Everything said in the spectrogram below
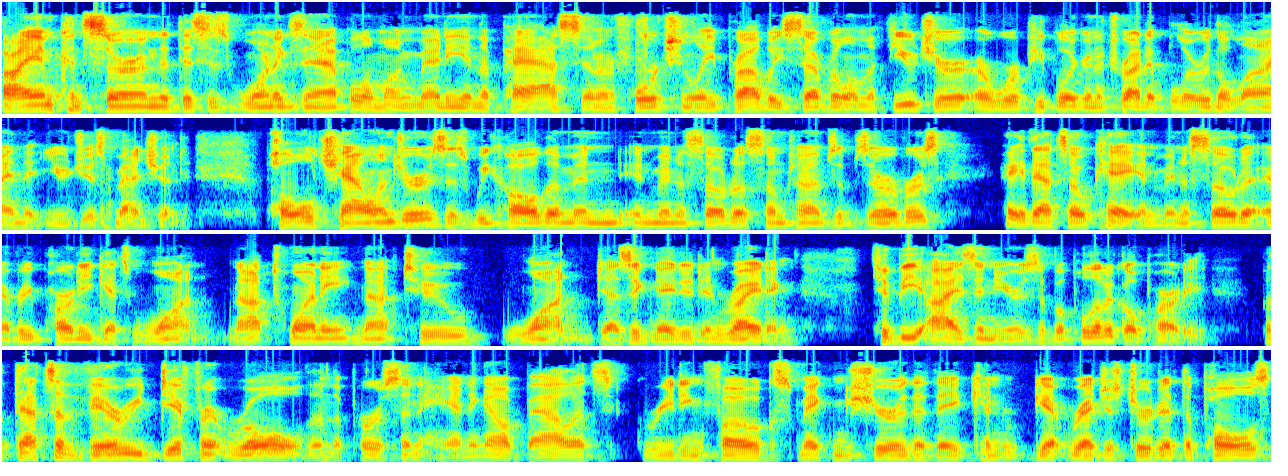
I am concerned that this is one example among many in the past, and unfortunately, probably several in the future, where people are going to try to blur the line that you just mentioned. Poll challengers, as we call them in, in Minnesota, sometimes observers, hey, that's okay. In Minnesota, every party gets one, not 20, not two, one, designated in writing, to be eyes and ears of a political party. But that's a very different role than the person handing out ballots, greeting folks, making sure that they can get registered at the polls.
